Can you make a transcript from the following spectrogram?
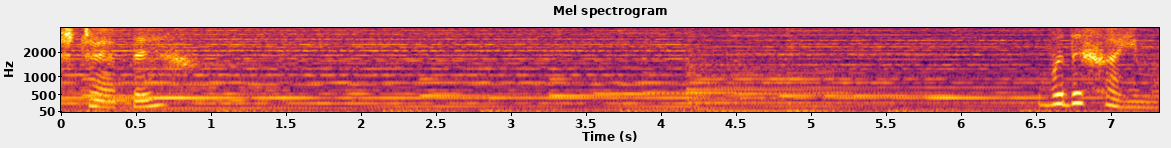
Ще вдих. Видихаємо.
